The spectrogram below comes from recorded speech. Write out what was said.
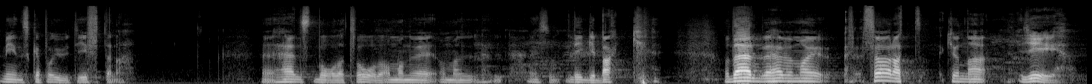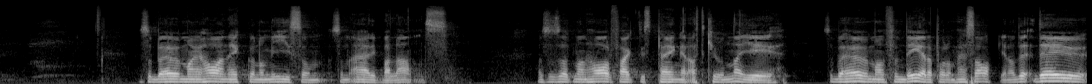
minska på utgifterna. Eh, helst båda två då, om man, nu är, om man liksom ligger back. Och där behöver man ju, för att kunna ge, så behöver man ju ha en ekonomi som, som är i balans. Alltså så att man har faktiskt pengar att kunna ge, så behöver man fundera på de här sakerna. Det, det är ju,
